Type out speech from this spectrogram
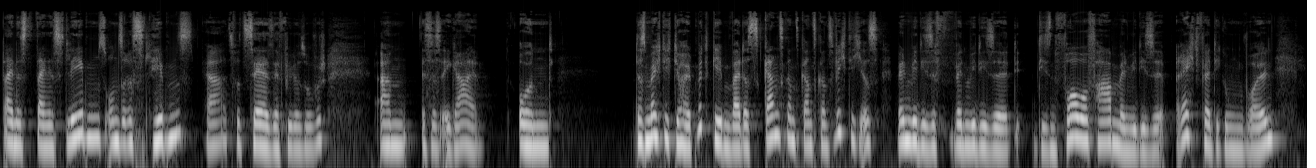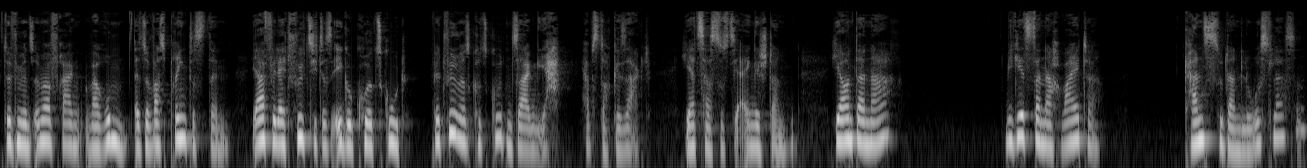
deines, deines Lebens, unseres Lebens, ja, es wird sehr, sehr philosophisch, ähm, ist es egal. Und das möchte ich dir heute mitgeben, weil das ganz, ganz, ganz, ganz wichtig ist, wenn wir diese, wenn wir diese, diesen Vorwurf haben, wenn wir diese Rechtfertigung wollen, dürfen wir uns immer fragen, warum? Also was bringt es denn? Ja, vielleicht fühlt sich das Ego kurz gut. Vielleicht fühlen wir uns kurz gut und sagen, ja, hab's doch gesagt. Jetzt hast du es dir eingestanden. Ja, und danach? Wie geht's danach weiter? Kannst du dann loslassen?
